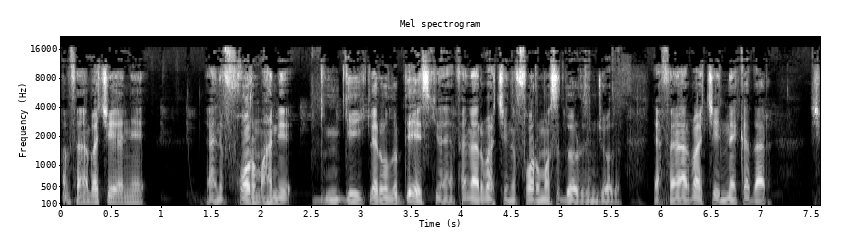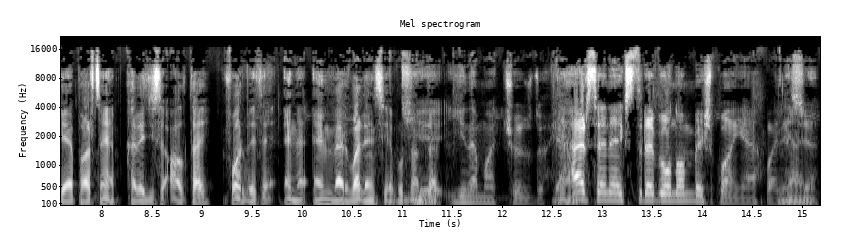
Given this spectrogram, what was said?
abi Fenerbahçe yani yani form hani geyikler olur diye eskiden yani Fenerbahçe'nin forması dördüncü olur. Ya Fenerbahçe'yi ne kadar şey yaparsan yap. Kalecisi Altay, forveti En- Enver Valencia. Buradan Ki da yine maç çözdü. Ya Yani. Her sene ekstra bir 10-15 puan ya Valencia. yani.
